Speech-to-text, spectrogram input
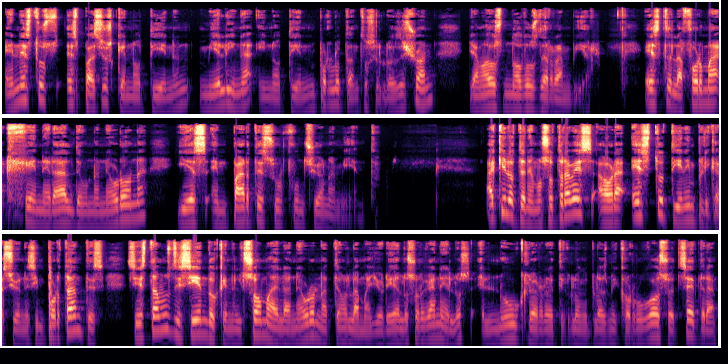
en estos espacios que no tienen mielina y no tienen, por lo tanto, células de Schwann, llamados nodos de Rambier. Esta es la forma general de una neurona y es en parte su funcionamiento. Aquí lo tenemos otra vez. Ahora, esto tiene implicaciones importantes. Si estamos diciendo que en el soma de la neurona tenemos la mayoría de los organelos, el núcleo, el retículo endoplásmico rugoso, etc.,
